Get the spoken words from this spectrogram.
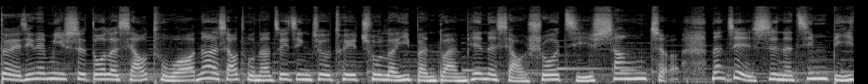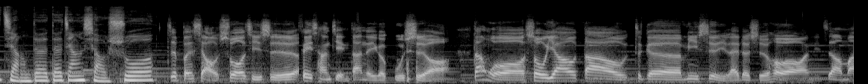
对，今天密室多了小土哦。那小土呢，最近就推出了一本短篇的小说集《伤者》，那这也是呢金笔奖的得奖小说。这本小说其实非常简单的一个故事哦。当我受邀到这个密室里来的时候哦，你知道吗？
